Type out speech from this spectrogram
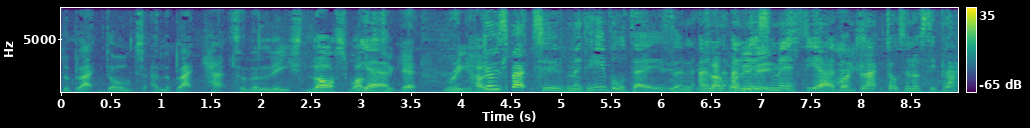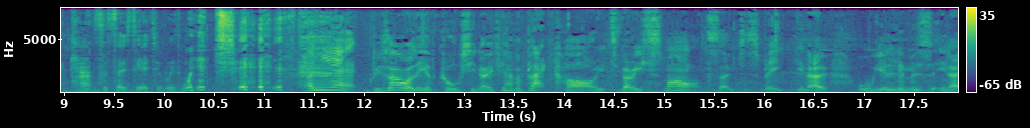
the black dogs and the black cats are the least last ones Yeah. to get rehomed. It goes back to medieval days and, Is and, that what and it this is? myth, yeah, that I- black dogs and obviously black cats associated with witches. And yet, bizarrely, of course, you know, if you have a black car, it's very smart, so to speak. You know, all your limousines. You know, I,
